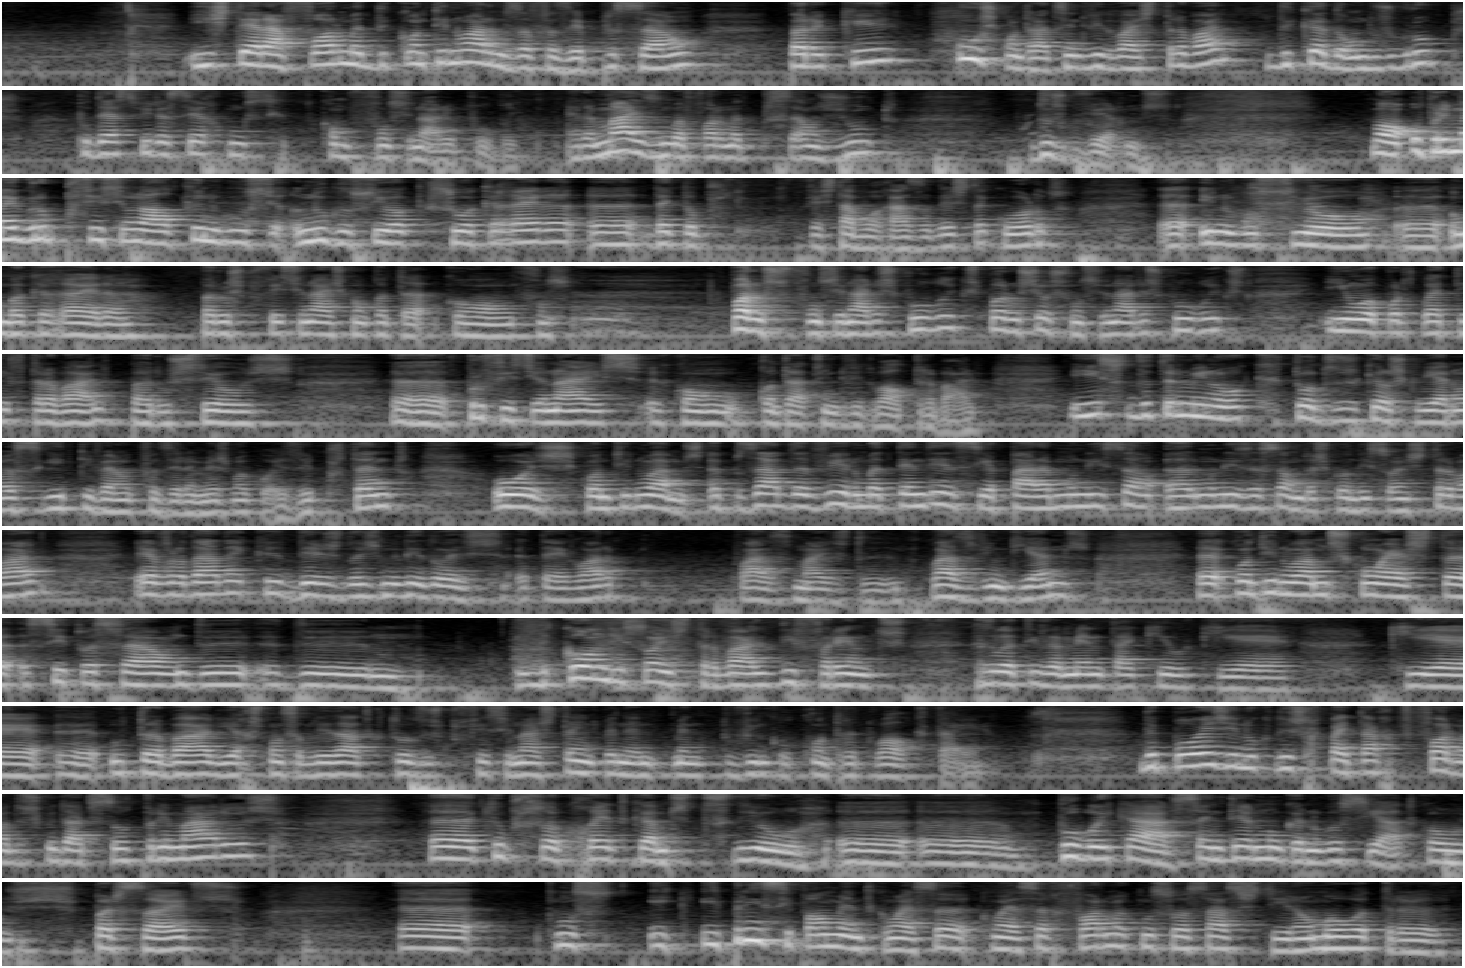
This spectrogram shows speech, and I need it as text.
Isto era a forma de continuarmos a fazer pressão para que os contratos individuais de trabalho de cada um dos grupos pudesse vir a ser reconhecido como funcionário público. Era mais uma forma de pressão junto dos governos. Bom, o primeiro grupo profissional que negociou, negociou a sua carreira uh, deitou, fez tábua rasa deste acordo uh, e negociou uh, uma carreira para os profissionais com, com para os funcionários públicos, para os seus funcionários públicos e um acordo coletivo de trabalho para os seus uh, profissionais com contrato individual de trabalho. E isso determinou que todos aqueles que vieram a seguir tiveram que fazer a mesma coisa. E, portanto, hoje continuamos, apesar de haver uma tendência para a harmonização das condições de trabalho, é verdade é que desde 2002 até agora, quase mais de quase 20 anos, eh, continuamos com esta situação de, de, de condições de trabalho diferentes relativamente àquilo que é que é uh, o trabalho e a responsabilidade que todos os profissionais têm, independentemente do vínculo contratual que têm. Depois, e no que diz respeito à reforma dos cuidados de saúde primários, uh, que o professor Correia de Campos decidiu uh, publicar sem ter nunca negociado com os parceiros, e, e, principalmente com essa, com essa reforma, começou-se a assistir a uma outra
